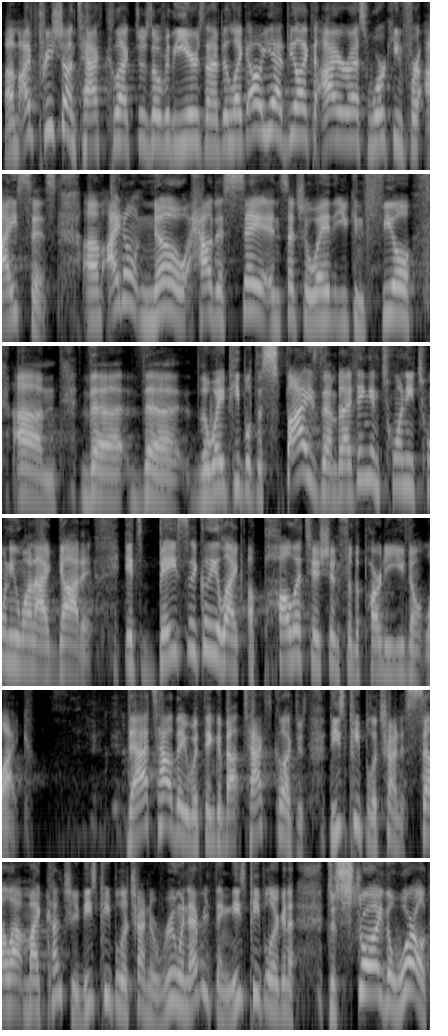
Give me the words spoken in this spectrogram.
Um, I've preached on tax collectors over the years, and I've been like, oh, yeah, it'd be like the IRS working for ISIS. Um, I don't know how to say it in such a way that you can feel um, the, the, the way people despise them, but I think in 2021, I got it. It's basically like a politician for the party you don't like. That's how they would think about tax collectors. These people are trying to sell out my country. These people are trying to ruin everything. These people are going to destroy the world.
